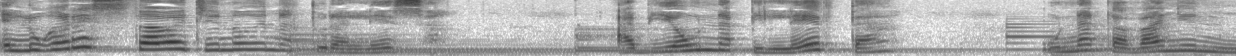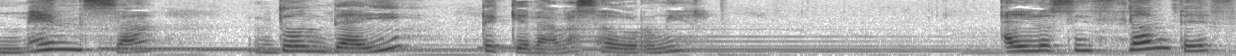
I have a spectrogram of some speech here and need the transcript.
El lugar estaba lleno de naturaleza. Había una pileta, una cabaña inmensa donde ahí te quedabas a dormir. A los instantes,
